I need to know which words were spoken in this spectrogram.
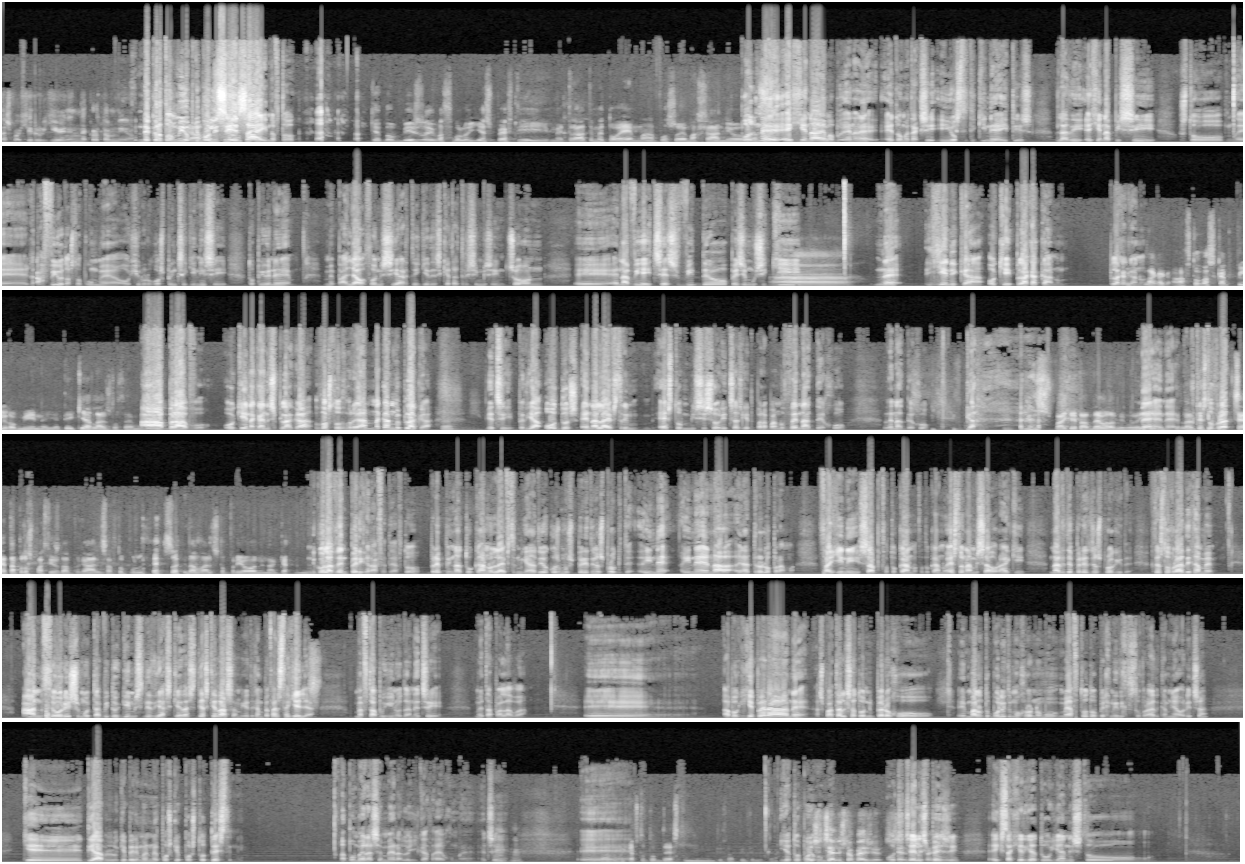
Να σου πω, χειρουργείο είναι νεκροτομείο. νεκροτομείο, πιο Μπράβο. πολύ CSI είναι αυτό. Και νομίζω η βαθμολογία σου πέφτει, μετράται με το αίμα, πόσο αίμα χάνει ο. Πώς- ναι, ασθενής. έχει ένα αίμα. Ένα, ναι. Εν τω μεταξύ η αισθητική είναι 80s, δηλαδή έχει ένα PC στο ε, γραφείο, το το πούμε, ο χειρουργός πριν ξεκινήσει, το οποίο είναι με παλιά οθόνη CRT και δισκέτα 3,5 ιντσών, ε, ένα VHS βίντεο, παίζει μουσική. Α, ναι, γενικά, οκ, πλάκα κάνουν. Πλάκα κάνουν. Πλάκα, αυτό βασικά επί πληρωμή είναι, γιατί εκεί αλλάζει το θέμα. Α, μπράβο. Οκ, να κάνεις πλάκα, δώσ' το δωρεάν να κάνουμε πλάκα. Ναι. Έτσι, παιδιά, όντως ένα live stream έστω μισή ωρίτσα, γιατί παραπάνω δεν αντέχω. Δεν αντέχω. Κα- να σου πάει και τα νεύρα λίγο. δεν Ναι, γίνεται. ναι. Δηλαδή, Χτες το τι βράδυ- πετσέτα προσπαθείς να βγάλεις αυτό που λες, όχι να βάλεις το πριόνι να κάνεις. Νικόλα, δεν περιγράφεται αυτό. Πρέπει να το κάνω live stream για να δει ο κόσμος περί τίνος πρόκειται. Είναι, είναι ένα, ένα τρελό πράγμα. Θα γίνει sub, θα το κάνω, θα το κάνω. Έστω ένα μισάωράκι να δείτε περί τίνος πρόκειται. Χθες το βράδυ είχαμε, αν θεωρήσουμε ότι τα video games είναι διασκέδαση, διασκεδάσαμε γιατί είχαμε πεθάνει στα γέλια με αυτά που γίνονταν, έτσι. Με τα παλαβά. Ε, από εκεί και πέρα, ναι, ασπατάλησα τον υπέροχο, ε, μάλλον τον πολύτιμο χρόνο μου με αυτό το παιχνίδι χθες το βράδυ, καμιά ωρίτσα και Diablo. Και περιμένουμε πώς και πώς το Destiny. Από μέρα σε μέρα λογικά θα έχουμε. Έτσι. Ε, Θα δούμε και αυτό το Destiny τι θα πει τελικά. για το οποίο Ο έχουμε- Τσιτσέλης το παίζει. Ο Τσιτσέλης παίζει. Έχει στα χέρια του ο Γιάννης το.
